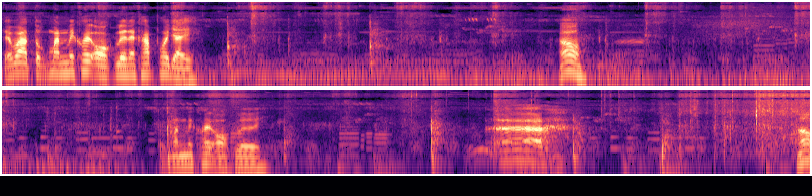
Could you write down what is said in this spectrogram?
แต่ว่าตกมันไม่ค่อยออกเลยนะครับพ่อใหญ่เอ้าตกมันไม่ค่อยออกเลย เอา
